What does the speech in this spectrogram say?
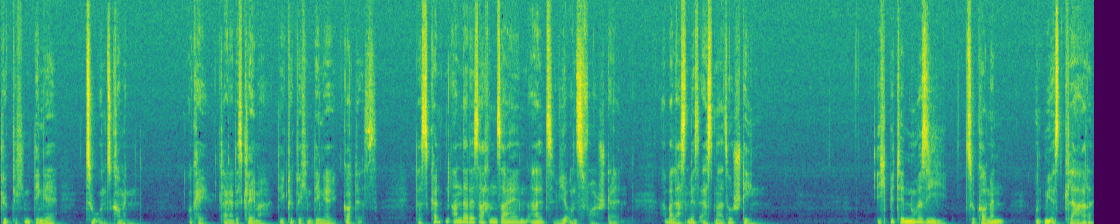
glücklichen Dinge zu uns kommen. Okay, kleiner Disclaimer, die glücklichen Dinge Gottes. Das könnten andere Sachen sein, als wir uns vorstellen. Aber lassen wir es erstmal so stehen. Ich bitte nur Sie, zu kommen, und mir ist klar,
